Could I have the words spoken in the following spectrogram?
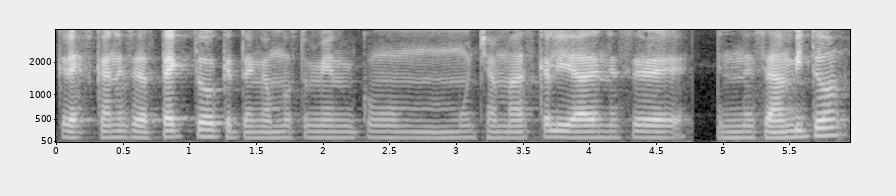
crezca en ese aspecto, que tengamos también como mucha más calidad en ese, en ese ámbito.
